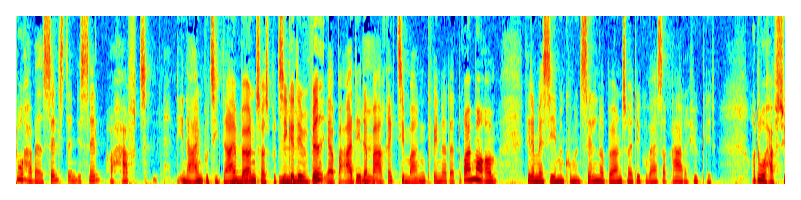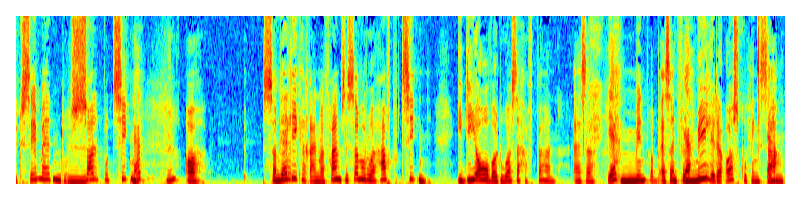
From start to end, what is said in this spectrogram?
du har været selvstændig selv og haft din egen butik, din egen mm. børnetøjsbutik, mm. og det ved jeg bare, det er der mm. bare rigtig mange kvinder, der drømmer om. Det der med at sige, men kunne man sælge noget børnetøj, det kunne være så rart og hyggeligt. Og du har haft succes med den, du har mm. solgt butikken, Ja. mm. og som jeg lige kan regne mig frem til, så må du have haft butikken i de år, hvor du også har haft børn. Altså, Ja. mindre, altså en Ja. familie, der også skulle hænge Ja. sammen.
